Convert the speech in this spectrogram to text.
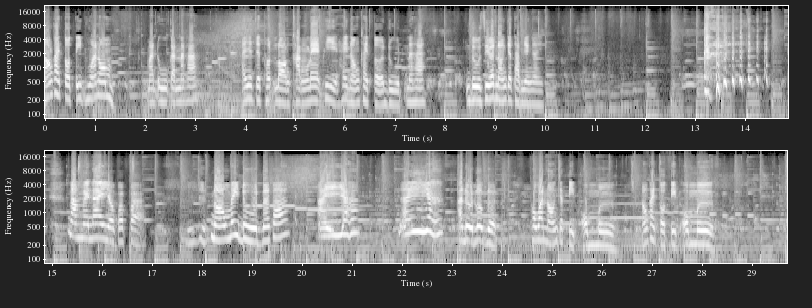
น้องใครโตติดหัวนม มาดูกันนะคะไอจะจะทดลองครั้งแรกที่ให้น้องใครโตดูดนะคะ ดูซิว่าน้องจะทำยังไง นำไม่ได้โยป้าป่าน้องไม่ดูดนะคะ ไอ้ยะไอ้ยะอะดูดลูกดูด เพราะว่าน้องจะติดอมมือ น้องไข่โตติดอมมือ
